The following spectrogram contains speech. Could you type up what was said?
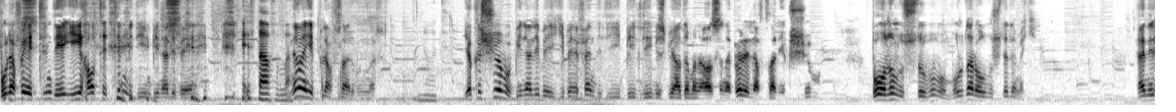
Bu lafı ettin diye iyi halt ettin mi diyeyim Binali Bey'e? Estağfurullah. Ne ayıp laflar bunlar. Evet. Yakışıyor mu Binali Bey gibi efendi diye bildiğimiz bir adamın ağzına böyle laflar yakışıyor mu? Bu onun uslubu mu? Murdar olmuş ne demek? Yani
